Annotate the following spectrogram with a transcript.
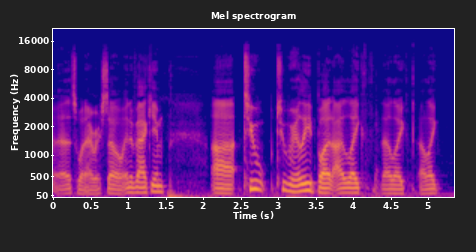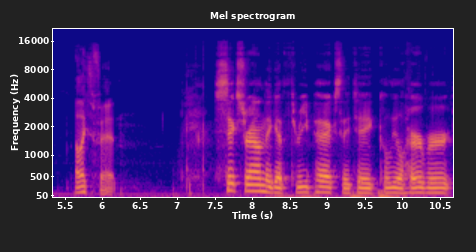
uh, that's whatever. So in a vacuum, uh, too too early, but I like I like I like I like the fit. Sixth round, they get three picks. They take Khalil Herbert,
